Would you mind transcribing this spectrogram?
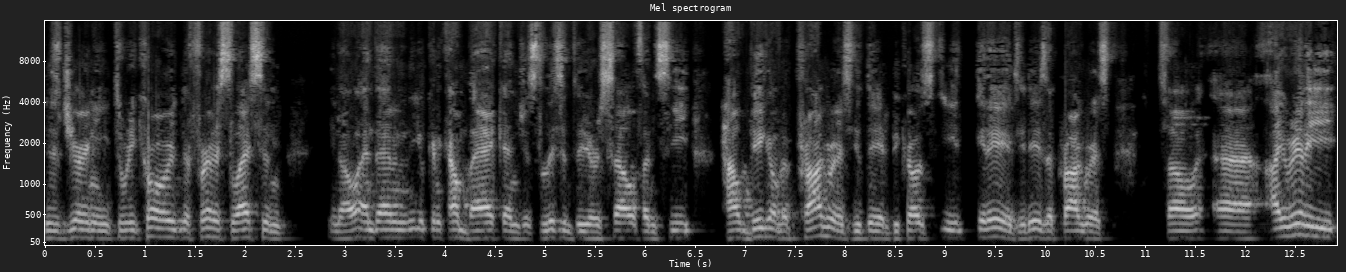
this journey to record the first lesson. You know, and then you can come back and just listen to yourself and see how big of a progress you did because it, it is it is a progress. So uh, I really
